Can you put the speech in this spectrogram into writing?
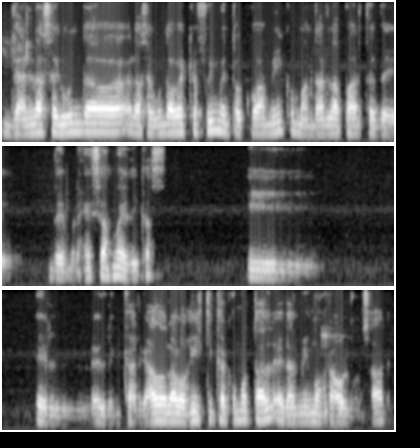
Ya en la segunda, la segunda vez que fui me tocó a mí comandar la parte de, de emergencias médicas y el, el encargado de la logística como tal era el mismo Raúl González,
